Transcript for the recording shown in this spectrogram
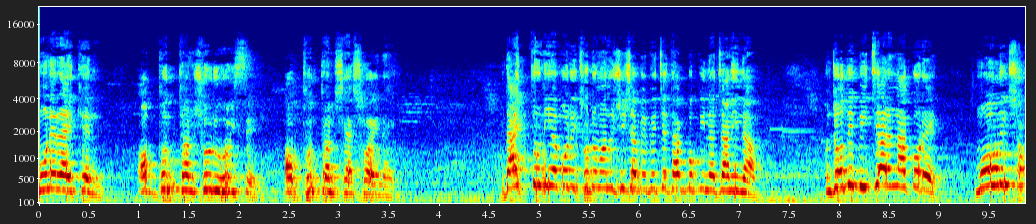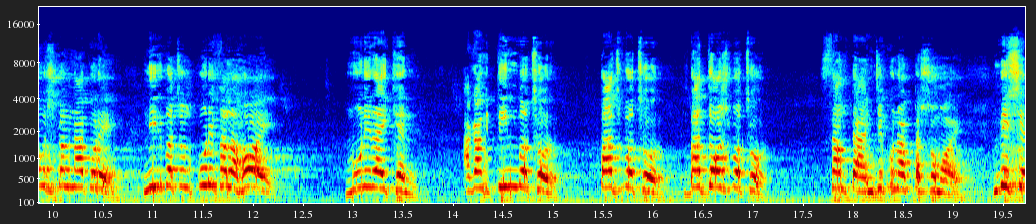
মনে রাখেন, অভ্যুত্থান শুরু হয়েছে অভ্যুত্থান শেষ হয় নাই। দায়িত্ব নিয়ে বলি, ছোট মানুষ হিসাবে বেঁচে থাকব কিনা জানি না। যদি বিচার না করে, মৌলিক সংস্কার না করে নির্বাচন করে ফেলা হয়, মনে রাখেন, আগামী তিন বছর পাঁচ বছর বা দশ বছর সামটাইম যে কোনো একটা সময় দেশে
